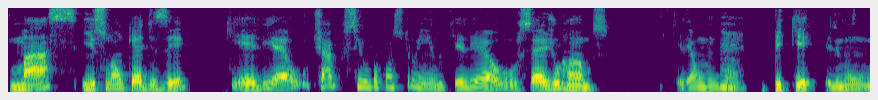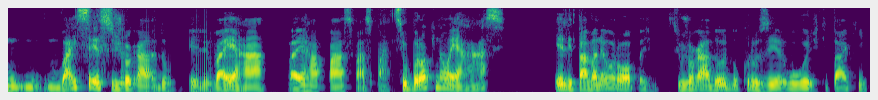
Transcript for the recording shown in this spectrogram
mas isso não quer dizer que ele é o Thiago Silva construindo, que ele é o Sérgio Ramos, que ele é um é. piquet, ele não, não, não vai ser esse jogador, ele vai errar, vai errar passe, faz parte. Se o Brock não errasse, ele estava na Europa, gente. Se o jogador do Cruzeiro hoje, que está aqui,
